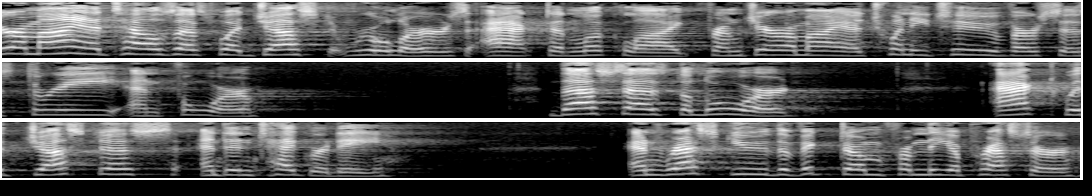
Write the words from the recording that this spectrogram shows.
Jeremiah tells us what just rulers act and look like from Jeremiah 22, verses 3 and 4. Thus says the Lord act with justice and integrity, and rescue the victim from the oppressor.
